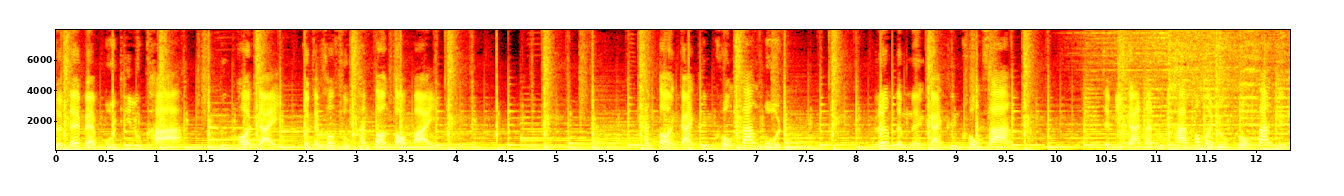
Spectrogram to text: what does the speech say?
จนได้แบบบูธที่ลูกค้าพึงพอใจก็จะเข้าสู่ขั้นตอนต่อไป ขั้นตอนการขึ้นโครงสร้างบูธเริ่มดำเนินการขึ้นโครงสร้าง จะมีการนัดลูกค้าเข้ามาดูโครงสร้างหนึ่ง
